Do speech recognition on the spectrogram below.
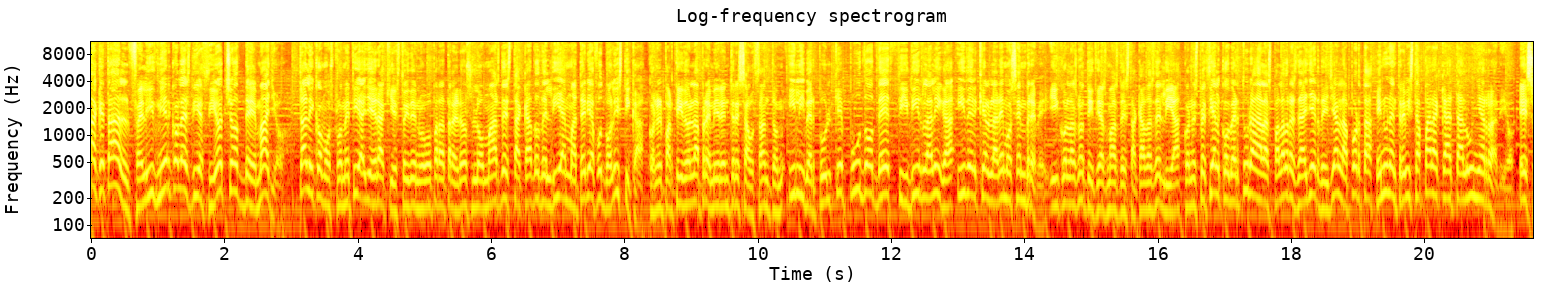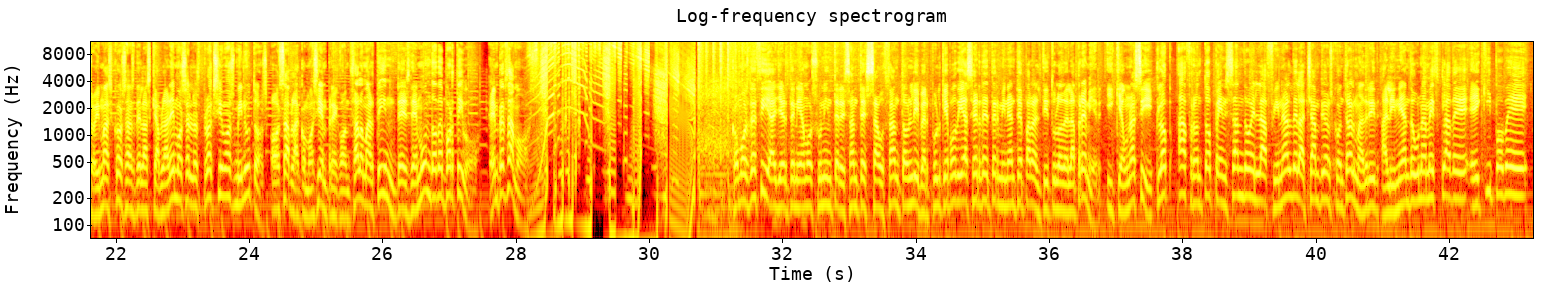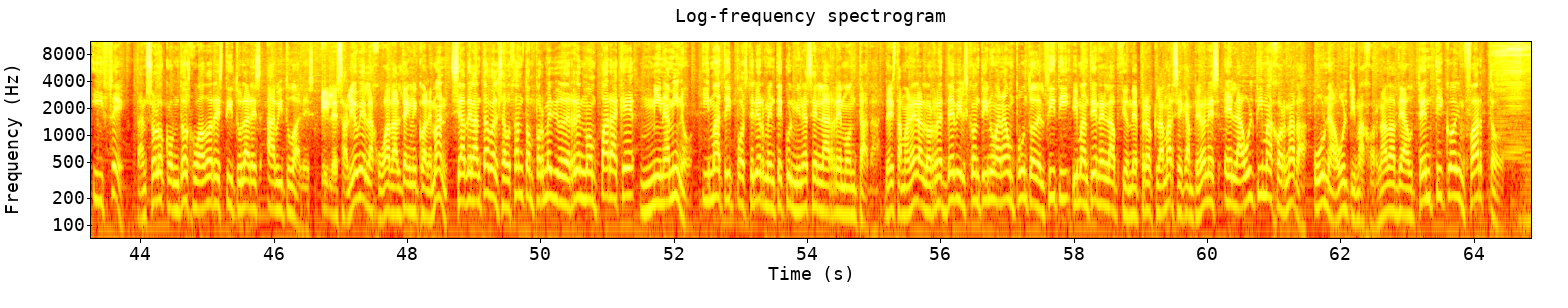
Hola, ¿qué tal? Feliz miércoles 18 de mayo. Tal y como os prometí ayer, aquí estoy de nuevo para traeros lo más destacado del día en materia futbolística, con el partido en la Premier entre Southampton y Liverpool que pudo decidir la liga y del que hablaremos en breve, y con las noticias más destacadas del día, con especial cobertura a las palabras de ayer de Jan Laporta en una entrevista para Cataluña Radio. Eso y más cosas de las que hablaremos en los próximos minutos. Os habla como siempre Gonzalo Martín desde Mundo Deportivo. ¡Empezamos! Como os decía, ayer teníamos un interesante Southampton-Liverpool que podía ser determinante para el título de la Premier y que aún así Klopp afrontó pensando en la final de la Champions contra el Madrid, alineando una mezcla de equipo B y C, tan solo con dos jugadores titulares habituales. Y le salió bien la jugada al técnico alemán. Se adelantaba el Southampton por medio de Redmond para que Minamino y Mati posteriormente culminasen la remontada. De esta manera, los Red Devils continúan a un punto del City y mantienen la opción de proclamarse campeones en la última jornada una última jornada de auténtico infarto.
